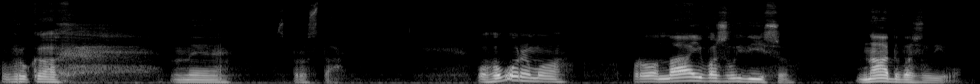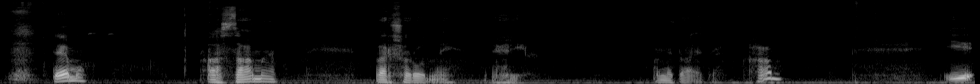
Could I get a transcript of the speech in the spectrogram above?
в руках не спроста. Поговоримо про найважливішу, надважливу тему, а саме першородний гріх. Пам'ятаєте, хам і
